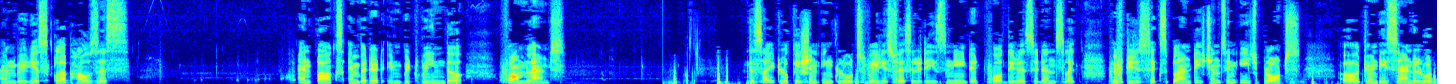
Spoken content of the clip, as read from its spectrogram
and various clubhouses and parks embedded in between the farmlands. The site location includes various facilities needed for the residents like 56 plantations in each plots, uh, 20 sandalwood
